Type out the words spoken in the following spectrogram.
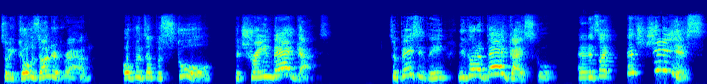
so he goes underground opens up a school to train bad guys so basically you go to bad guy school and it's like that's genius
